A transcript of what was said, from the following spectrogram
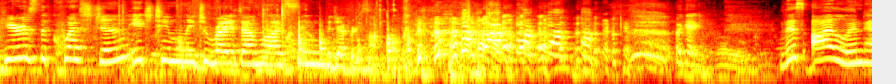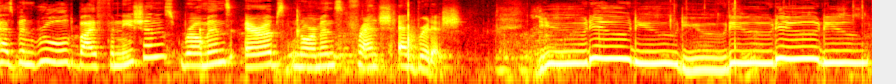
Here is the question. Each team will need to write it down while I sing the Jeopardy song. okay. This island has been ruled by Phoenicians, Romans, Arabs, Normans, French, and British. Do do do do do do do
